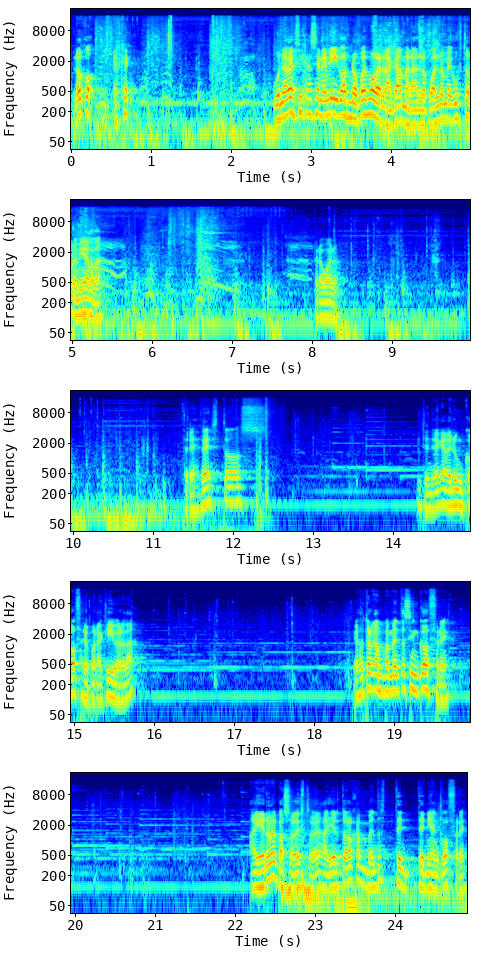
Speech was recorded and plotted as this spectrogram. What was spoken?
Loco, es que Una vez fijas enemigos no puedes mover la cámara Lo cual no me gusta una mierda. Pero bueno. Tres de estos Tendría que haber un cofre por aquí, ¿verdad? Es otro campamento sin cofre. Ayer no me pasó esto, ¿eh? Ayer todos los campamentos tenían cofre.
